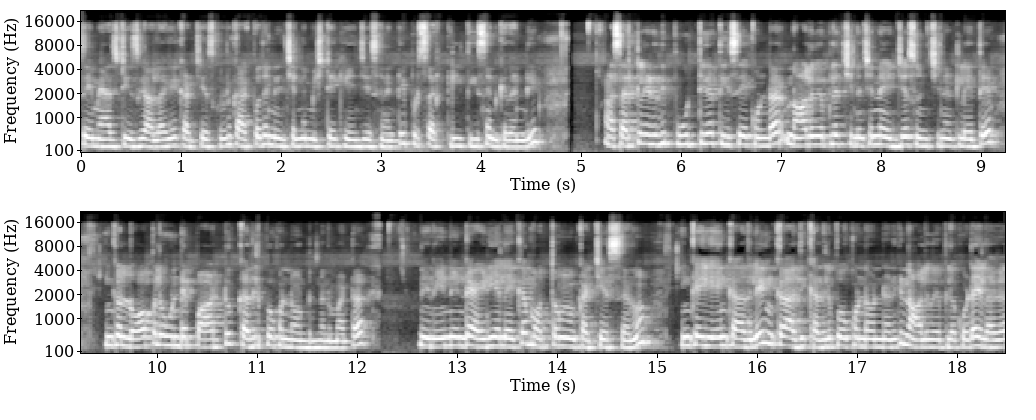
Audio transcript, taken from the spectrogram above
సేమ్ యాజ్ టీస్గా అలాగే కట్ చేసుకున్నాను. కాకపోతే నేను చిన్న మిస్టేక్ ఏం చేశానంటే ఇప్పుడు సర్కిల్ తీసాను కదండి. ఆ సర్కిల్ అనేది పూర్తిగా తీసేయకుండా నాలుగు వైపులా చిన్న చిన్న ఎడ్జెస్ ఉంచినట్లయితే ఇంకా లోపల ఉండే పార్ట్ కదిలిపోకుండా ఉంటుందన్నమాట. నేను ఏంటంటే ఐడియా లేక మొత్తం కట్ చేస్తాను. ఇంకా ఏం కాదులే ఇంకా అది కదిలిపోకుండా ఉండడానికి నాలుగు వైపులా కూడా ఇలాగా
